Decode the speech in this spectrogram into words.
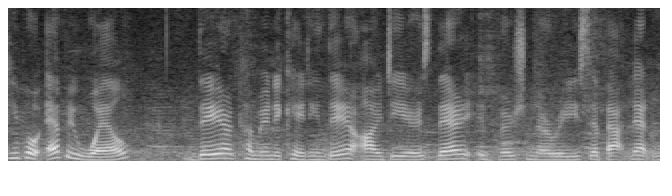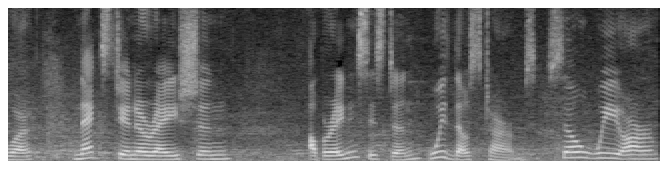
people everywhere they are communicating their ideas, their visionaries about network, next generation operating system with those terms. So we are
